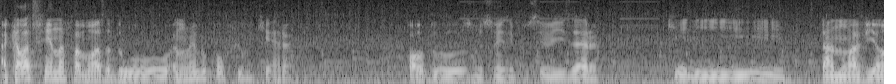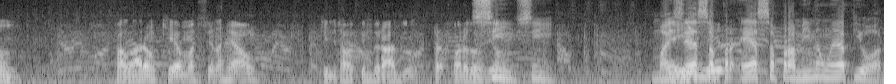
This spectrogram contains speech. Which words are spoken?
aquela cena famosa do, eu não lembro qual filme que era. Qual dos Missões Impossíveis era? Que ele tá num avião. Falaram que é uma cena real, que ele tava pendurado pra fora do avião. Sim, sim. Mas É essa, pra, essa pra mim não é a pior,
